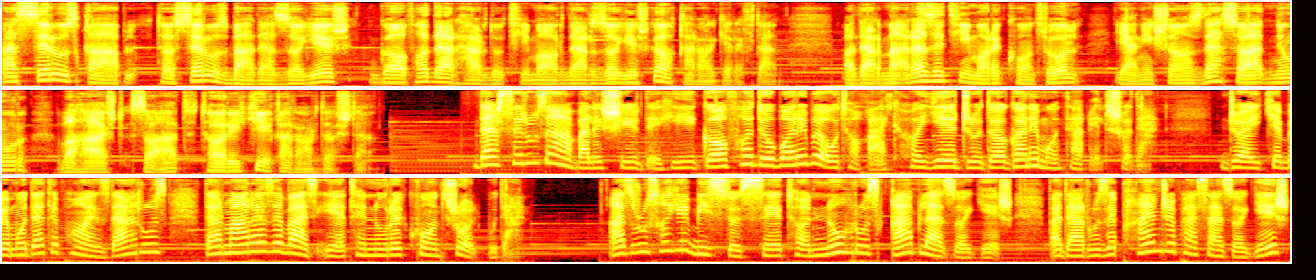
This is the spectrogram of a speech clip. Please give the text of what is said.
از سه روز قبل تا سه روز بعد از زایش گاوها در هر دو تیمار در زایشگاه قرار گرفتند و در معرض تیمار کنترل یعنی 16 ساعت نور و 8 ساعت تاریکی قرار داشتند. در سه روز اول شیردهی گاوها دوباره به اتاقک های جداگانه منتقل شدند جایی که به مدت 15 روز در معرض وضعیت نور کنترل بودند. از روزهای 23 تا 9 روز قبل از زایش و در روز 5 پس از زایش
